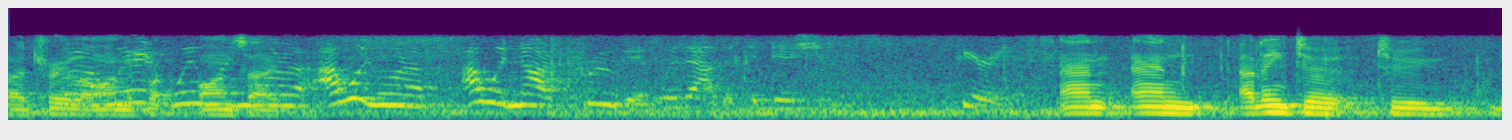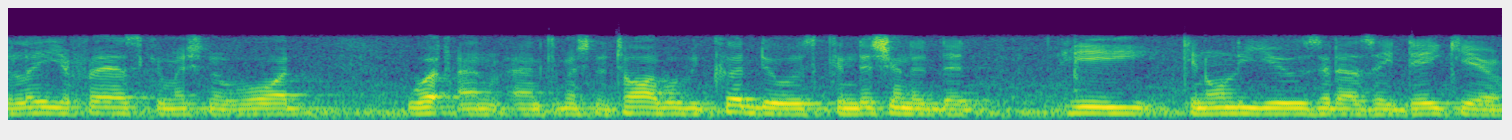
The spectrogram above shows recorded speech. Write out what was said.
a trailer Well, on the, we're- we on wouldn't site. wanna- I wouldn't wanna, I would not approve it without the conditions, period. And, and I think to, to delay your affairs, Commissioner Ward, what, and, and Commissioner Todd, what we could do is condition it that he can only use it as a daycare,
